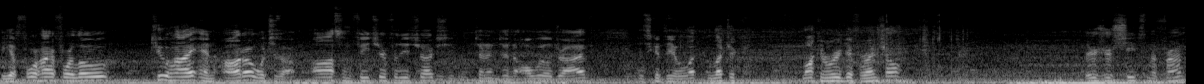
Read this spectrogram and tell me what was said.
You get four high, four low, two high, and auto, which is an awesome feature for these trucks. You can turn it into an all-wheel drive. Let's get the electric lock and rear differential. There's your seats in the front.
